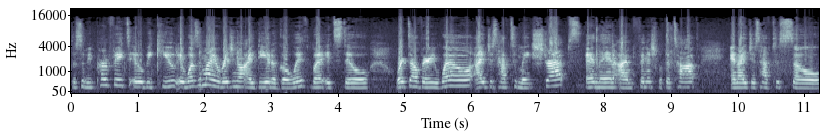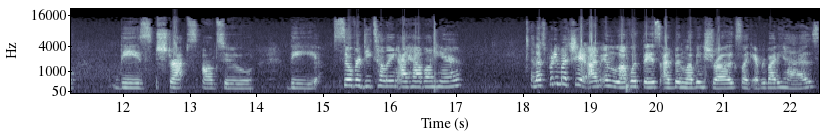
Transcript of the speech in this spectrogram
this would be perfect. It'll be cute. It wasn't my original idea to go with, but it still worked out very well. I just have to make straps and then I'm finished with the top and I just have to sew these straps onto the silver detailing I have on here. And that's pretty much it. I'm in love with this. I've been loving shrugs like everybody has.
